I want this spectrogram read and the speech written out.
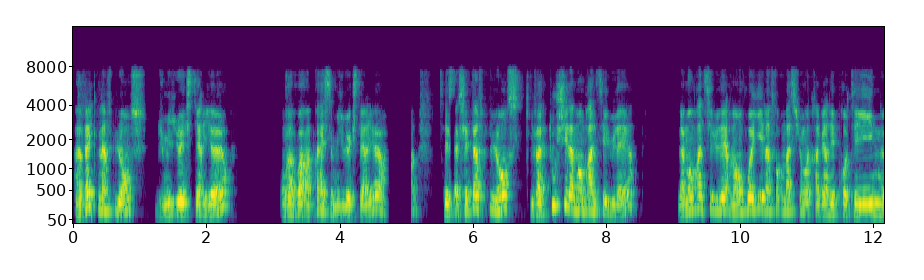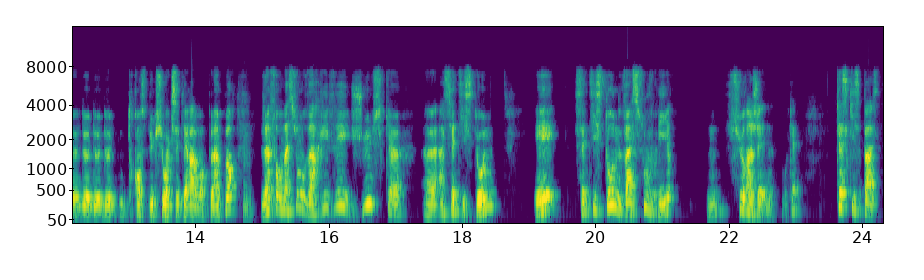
avec l'influence du milieu extérieur, on va voir après ce milieu extérieur, hein, c'est cette influence qui va toucher la membrane cellulaire la membrane cellulaire va envoyer l'information à travers des protéines de, transduction, etc. peu importe. Mm. L'information va arriver jusqu'à euh, cette histone et cette histone va s'ouvrir mm, sur un gène. Qu'est-ce qui se passe?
